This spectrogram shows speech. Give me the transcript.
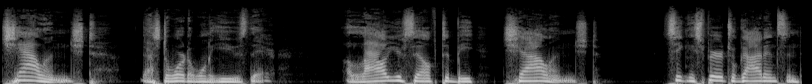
challenged. That's the word I want to use there. Allow yourself to be challenged. Seeking spiritual guidance and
